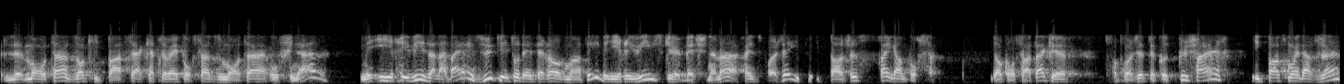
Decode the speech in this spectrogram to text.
le montant, disons qu'ils passaient à 80% du montant au final, mais ils révisent à la baisse, vu que les taux d'intérêt ont augmenté, ben, ils révisent que ben, finalement, à la fin du projet, ils, passent juste 50% Donc, on s'entend que ton projet te coûte plus cher, il te passe moins d'argent,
